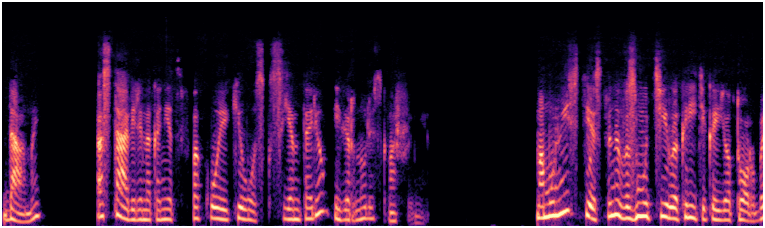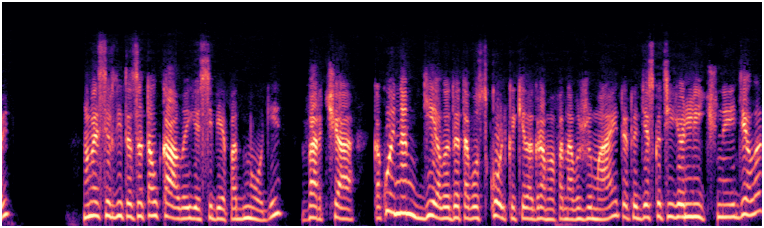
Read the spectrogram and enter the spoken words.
Дамы оставили, наконец, в покое киоск с янтарем и вернулись к машине. Мамулю, естественно, возмутила критика ее торбы. Она сердито затолкала ее себе под ноги, ворча, какое нам дело до того, сколько килограммов она выжимает, это, дескать, ее личное дело,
